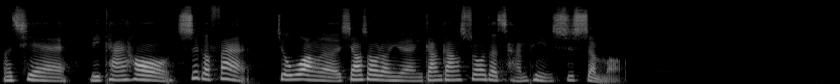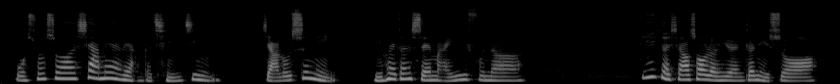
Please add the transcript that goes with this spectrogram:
而且离开后吃个饭就忘了销售人员刚刚说的产品是什么。我说说下面两个情境，假如是你，你会跟谁买衣服呢？第一个销售人员跟你说，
